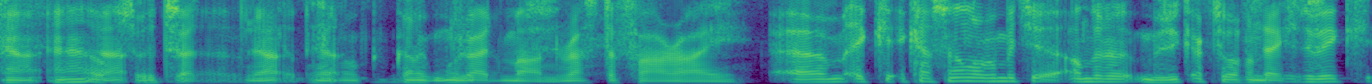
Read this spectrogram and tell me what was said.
Ja, ja, absoluut. Eh, ja, kan, ja. Ook, kan ook moeilijk. Dreadman, Rastafari. Ehm, ik, ik ga snel nog een beetje andere muziekactueel van Zeg, deze week.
